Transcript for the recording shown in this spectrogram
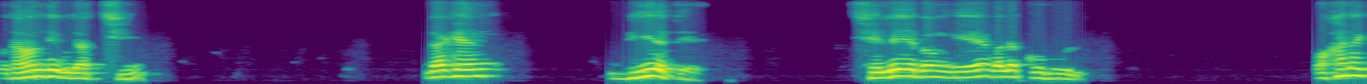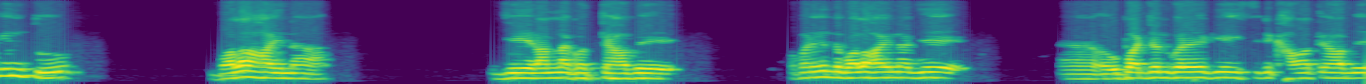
উদাহরণ দিয়ে বোঝাচ্ছি। দেখেন, বিয়েতে ছেলে এবং মেয়ে বলে কবুল। ওখানে কিন্তু বলা হয় না যে রান্না করতে হবে। ওখানে কিন্তু বলা হয় না যে উপার্জন করে গিয়ে স্ত্রী খাওয়াতে হবে,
